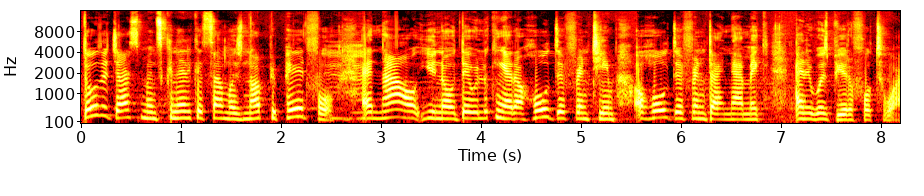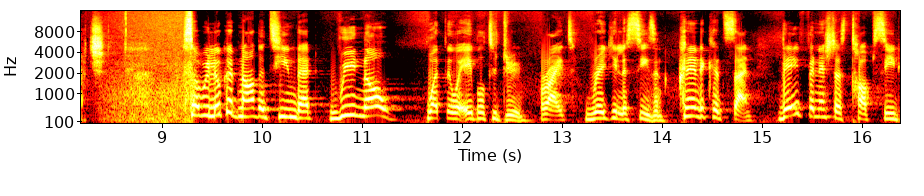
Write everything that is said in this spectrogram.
Those adjustments Connecticut Sun was not prepared for. Mm-hmm. And now, you know, they were looking at a whole different team, a whole different dynamic, and it was beautiful to watch. So we look at now the team that we know what they were able to do, right? Regular season. Connecticut Sun. They finished as top seed.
